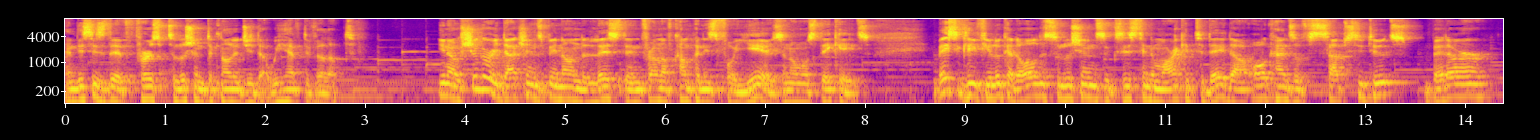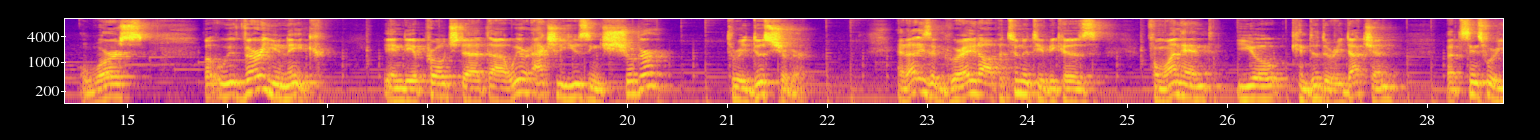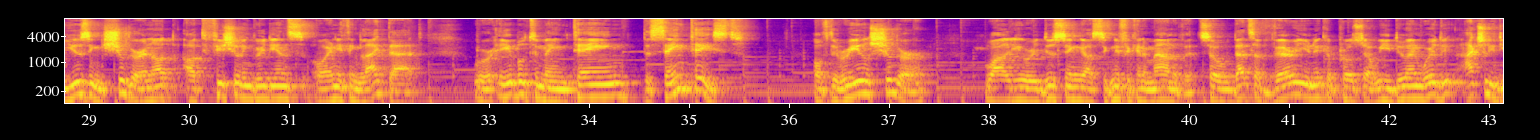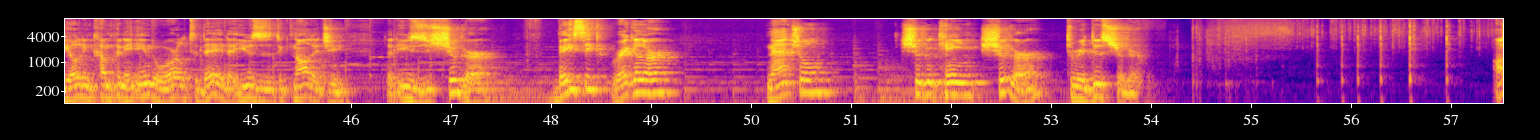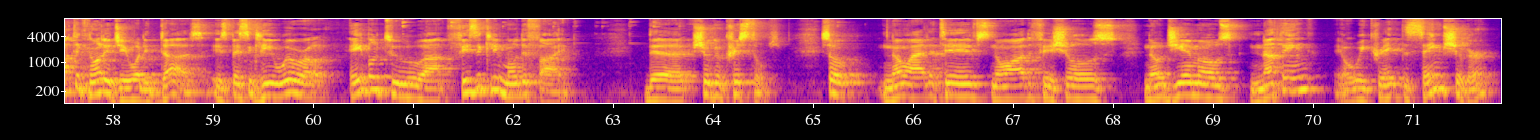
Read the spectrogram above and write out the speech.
And this is the first solution technology that we have developed. You know, sugar reduction has been on the list in front of companies for years and almost decades. Basically, if you look at all the solutions exist in the market today, there are all kinds of substitutes, better or worse, but we're very unique in the approach that uh, we're actually using sugar to reduce sugar. And that is a great opportunity because, from one hand, you can do the reduction, but since we're using sugar, not artificial ingredients or anything like that, we're able to maintain the same taste of the real sugar while you're reducing a significant amount of it. So that's a very unique approach that we do. And we're actually the only company in the world today that uses a technology that uses sugar, basic, regular, natural sugarcane sugar to reduce sugar. Our technology, what it does is basically we were able to uh, physically modify the sugar crystals. So, no additives, no artificials, no GMOs, nothing. You know, we create the same sugar,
